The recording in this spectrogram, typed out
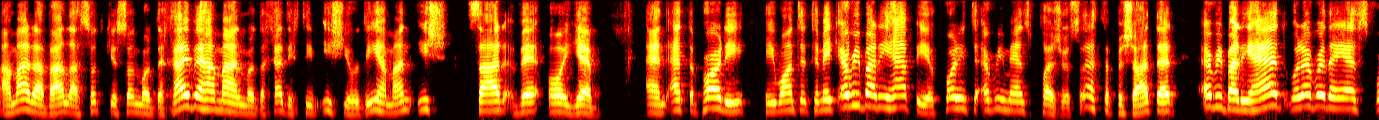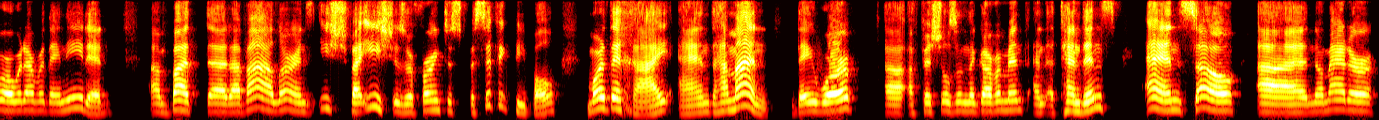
Amar Rava lasot kirson Mordechai veHaman. Mordechai dichtiv ish Yehudi. Haman ish sar ve'oyeb. And at the party, he wanted to make everybody happy according to every man's pleasure. So that's the pashat that everybody had whatever they asked for, whatever they needed. Um, but uh, Rava learns ish va'ish is referring to specific people, Mordechai and Haman. They were uh, officials in the government and attendants, and so, uh, no matter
